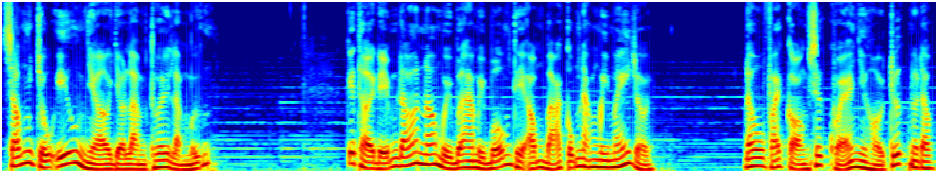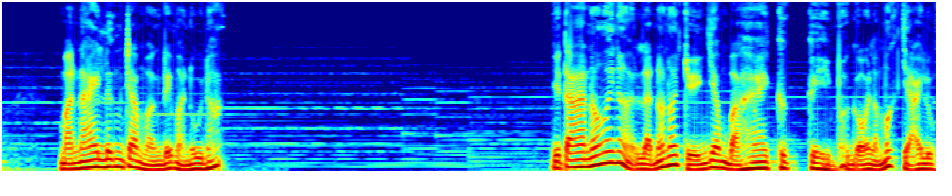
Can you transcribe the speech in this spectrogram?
Sống chủ yếu nhờ vào làm thuê làm mướn. Cái thời điểm đó nó 13-14 Thì ông bà cũng năm mươi mấy rồi. Đâu phải còn sức khỏe như hồi trước nữa đâu, Mà nay lưng ra mận để mà nuôi nó. Người ta nói là nó nói chuyện với ông bà hai cực kỳ và gọi là mất dạy luôn.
